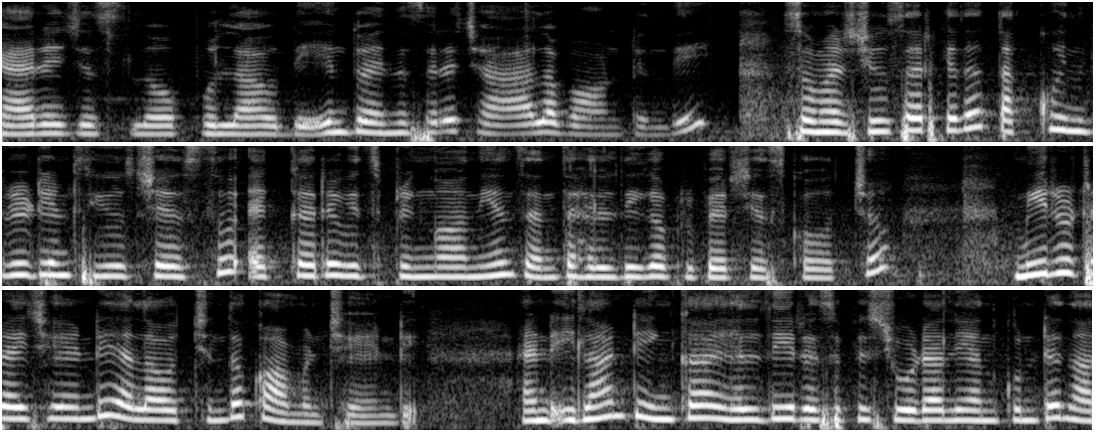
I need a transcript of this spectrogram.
క్యారేజెస్లో పులావ్ దేంతో అయినా సరే చాలా బాగుంటుంది. సో మరి చూసారు కదా తక్కువ ఇంగ్రీడియంట్స్ యూజ్ చేస్తూ egg curry with spring onions ఎంత హెల్తీగా ప్రిపేర్ చేసుకోవచ్చో. మీరు ట్రై చేయండి ఎలా వచ్చిందో కామెంట్ చేయండి. అండ్ ఇలాంటి ఇంకా హెల్తీ రెసిపీస్ చూడాలి అనుకుంటే నా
